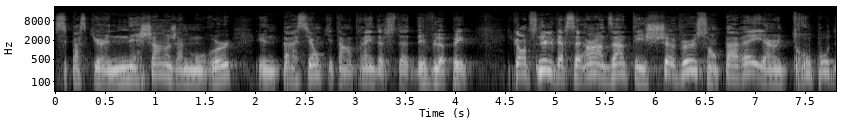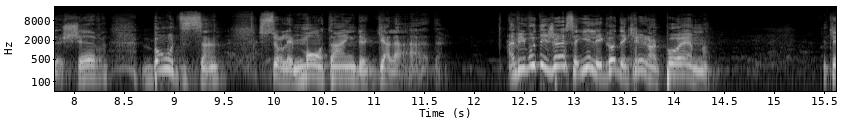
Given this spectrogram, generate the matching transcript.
c'est parce qu'il y a un échange amoureux et une passion qui est en train de se développer. Il continue le verset 1 en disant, tes cheveux sont pareils à un troupeau de chèvres bondissant sur les montagnes de Galade. Avez-vous déjà essayé, les gars, d'écrire un poème? OK?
